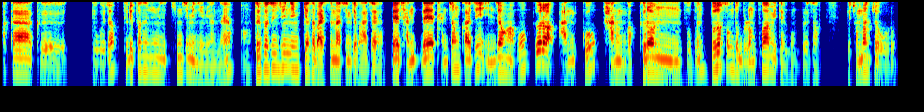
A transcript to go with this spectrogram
아까 그 누구죠? 드리퍼 심심이님이었나요? 어, 드리퍼 심심님께서 말씀하신 게 맞아요. 내, 잔, 내 단점까지 인정하고 끌어안고 가는 거 그런 부분 도덕성도 물론 포함이 되고 그래서 전반적으로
